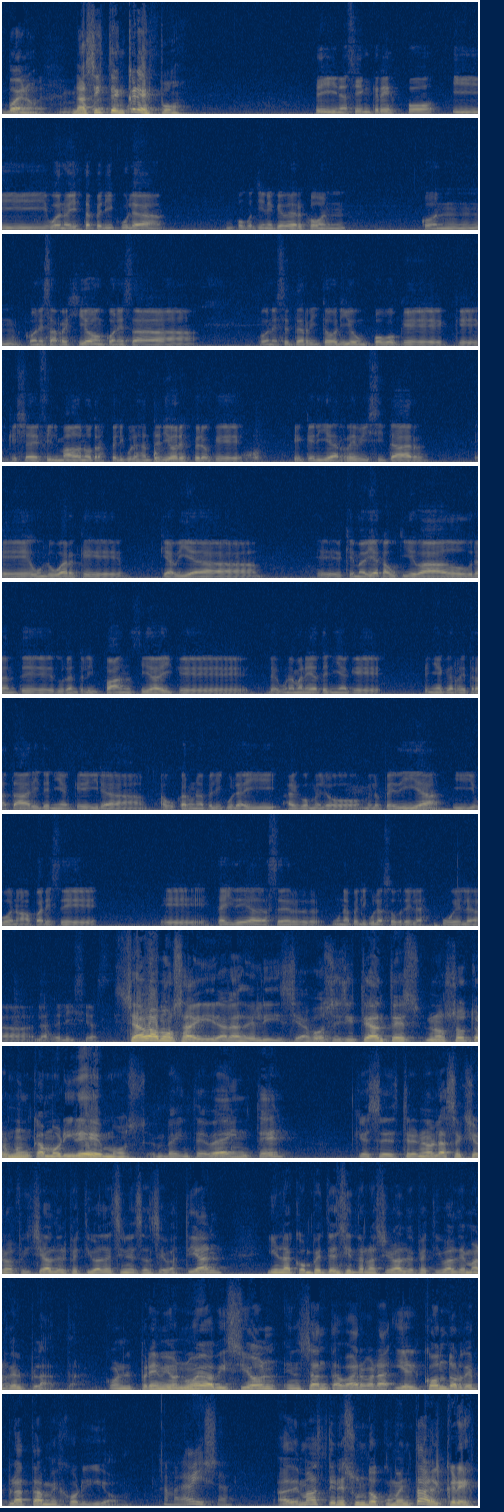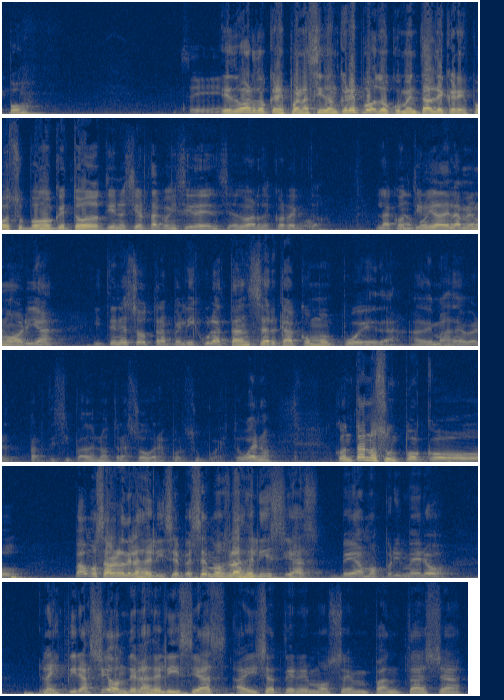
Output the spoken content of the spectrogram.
Bueno, naciste en Crespo. Sí, nací en Crespo y bueno, y esta película un poco tiene que ver con, con, esa región, con esa con ese territorio un poco que, ya he filmado en otras películas anteriores, pero que, quería revisitar eh, un lugar que, había eh, que me había cautivado durante, durante la infancia y que de alguna manera tenía que, tenía que retratar y tenía que ir a, buscar una película ahí, algo me lo, me lo pedía y bueno, aparece eh, esta idea de hacer una película sobre la escuela Las Delicias. Ya vamos a ir a Las Delicias. Vos hiciste antes Nosotros Nunca Moriremos en 2020, que se estrenó en la sección oficial del Festival de Cine San Sebastián y en la competencia internacional del Festival de Mar del Plata con el premio Nueva Visión en Santa Bárbara y el Cóndor de Plata Mejor Guión. Una maravilla. Además tenés un documental Crespo. Sí. Eduardo Crespo, nacido en Crespo, documental de Crespo. Supongo que todo tiene cierta coincidencia, Eduardo, ¿es correcto? La continuidad de la memoria. Y tenés otra película tan cerca como pueda, además de haber participado en otras obras, por supuesto. Bueno, contanos un poco Vamos a hablar de las delicias. Empecemos las delicias. Veamos primero la inspiración de las delicias. Ahí ya tenemos en pantalla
